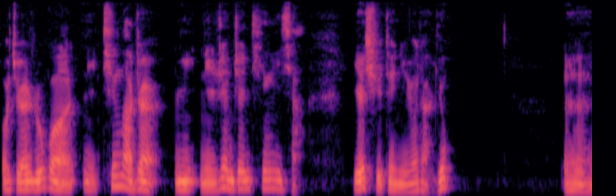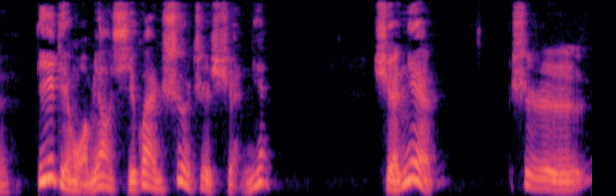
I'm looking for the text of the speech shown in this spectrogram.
我觉得如果你听到这儿，你你认真听一下，也许对你有点用。呃，第一点，我们要习惯设置悬念，悬念是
